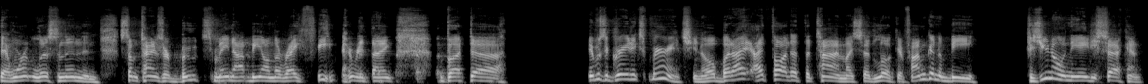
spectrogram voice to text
that weren't listening. And sometimes their boots may not be on the right feet and everything. but uh, it was a great experience, you know. But I, I thought at the time, I said, look, if I'm going to be, because you know, in the 82nd,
